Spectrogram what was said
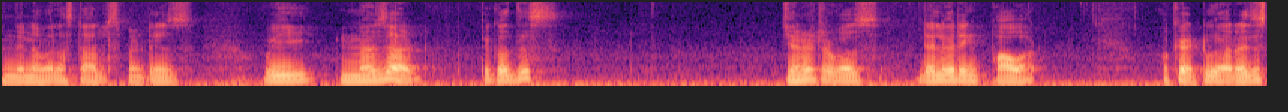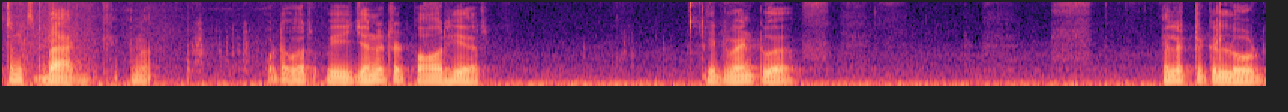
in the naval establishment is we measured because this generator was delivering power okay, to a resistance bank you know whatever we generated power here it went to a electrical load.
